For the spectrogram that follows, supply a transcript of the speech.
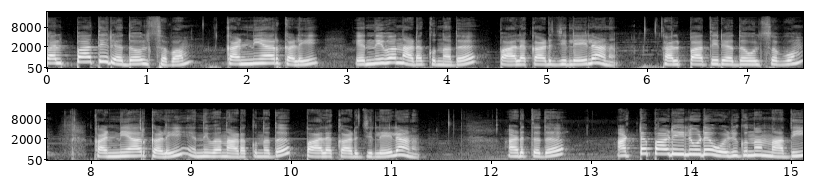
കൽപ്പാത്തി രഥോത്സവം കണ്ണിയാർകളി എന്നിവ നടക്കുന്നത് പാലക്കാട് ജില്ലയിലാണ്. കൽപ്പാത്തി രഥോത്സവവും കണ്ണിയാർകളി എന്നിവ നടക്കുന്നത് പാലക്കാട് ജില്ലയിലാണ്. അടുത്തത് അട്ടപ്പാടിയിലൂടെ ഒഴുകുന്ന നദി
